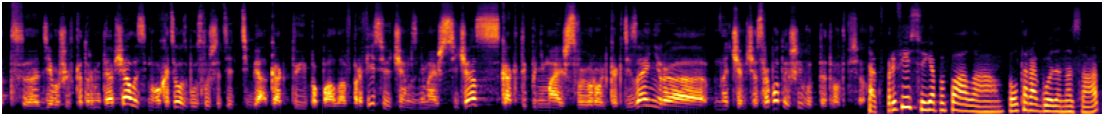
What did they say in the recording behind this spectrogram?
от э, девушек, с которыми ты общалась, но хотелось бы услышать от тебя, как ты попала в профессию, чем занимаешься сейчас, как ты понимаешь свою роль как дизайнера, над чем сейчас работаешь и вот это вот все. Так, в профессию я попала полтора года назад.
